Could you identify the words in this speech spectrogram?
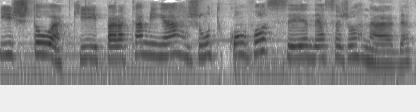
e estou aqui para caminhar junto com você nessa jornada.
